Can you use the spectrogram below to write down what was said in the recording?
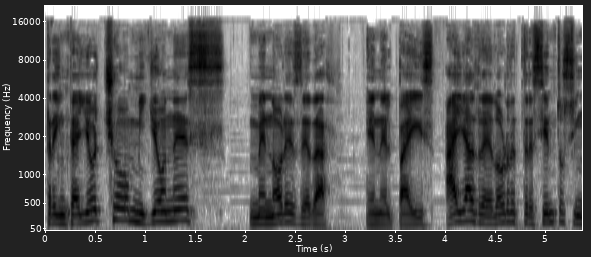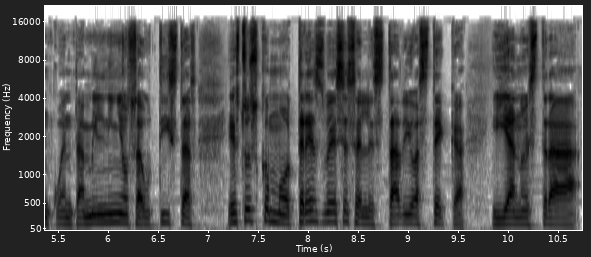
38 millones menores de edad en el país. Hay alrededor de 350 mil niños autistas. Esto es como tres veces el Estadio Azteca. Y a nuestra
